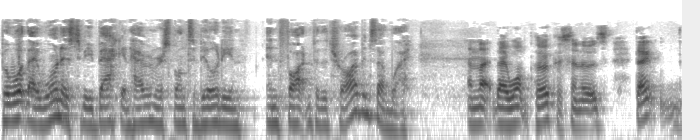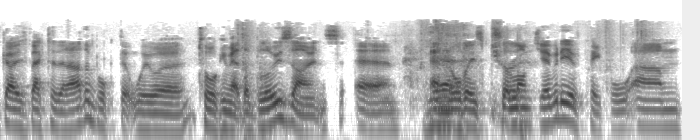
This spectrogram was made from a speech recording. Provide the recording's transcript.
But what they want is to be back and having responsibility and, and fighting for the tribe in some way. and they, they want purpose. And it was that goes back to that other book that we were talking about, the blue zones, um, Yeah, and all these true. the longevity of people um,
